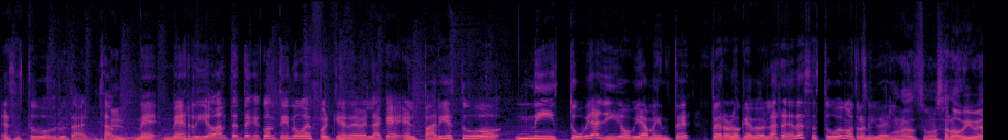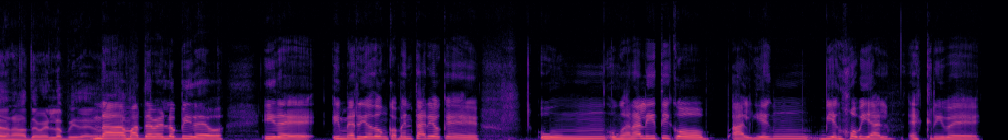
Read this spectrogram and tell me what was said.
Eso estuvo brutal. O sea, El- me, me río antes de que continúes porque de verdad que el party estuvo, ni estuve allí, obviamente, pero lo que veo en las redes estuvo en otro nivel. Uno, uno se lo vive de, nada- de ver los videos. Nada más de ver los videos. Y de y me río de un comentario que un, un analítico, alguien bien jovial, escribe,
